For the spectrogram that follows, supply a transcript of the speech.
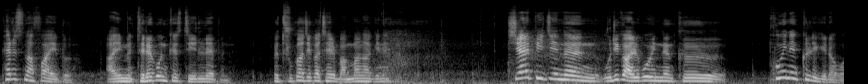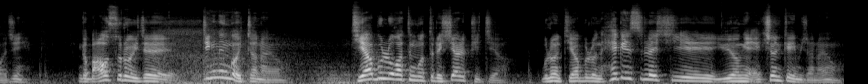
페르소나 5 아니면 드래곤 퀘스트 11 그 두 가지가 제일 만만하긴 해. CRPG는 우리가 알고 있는 그 포인앤클릭이라고 하지. 그러니까 마우스로 이제 찍는 거 있잖아요. 디아블로 같은 것들이 CRPG야 물론 디아블로는 핵앤슬래시 유형의 액션 게임이잖아요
